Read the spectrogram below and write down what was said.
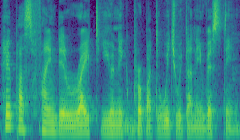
Help us find the right unique property which we can invest in.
